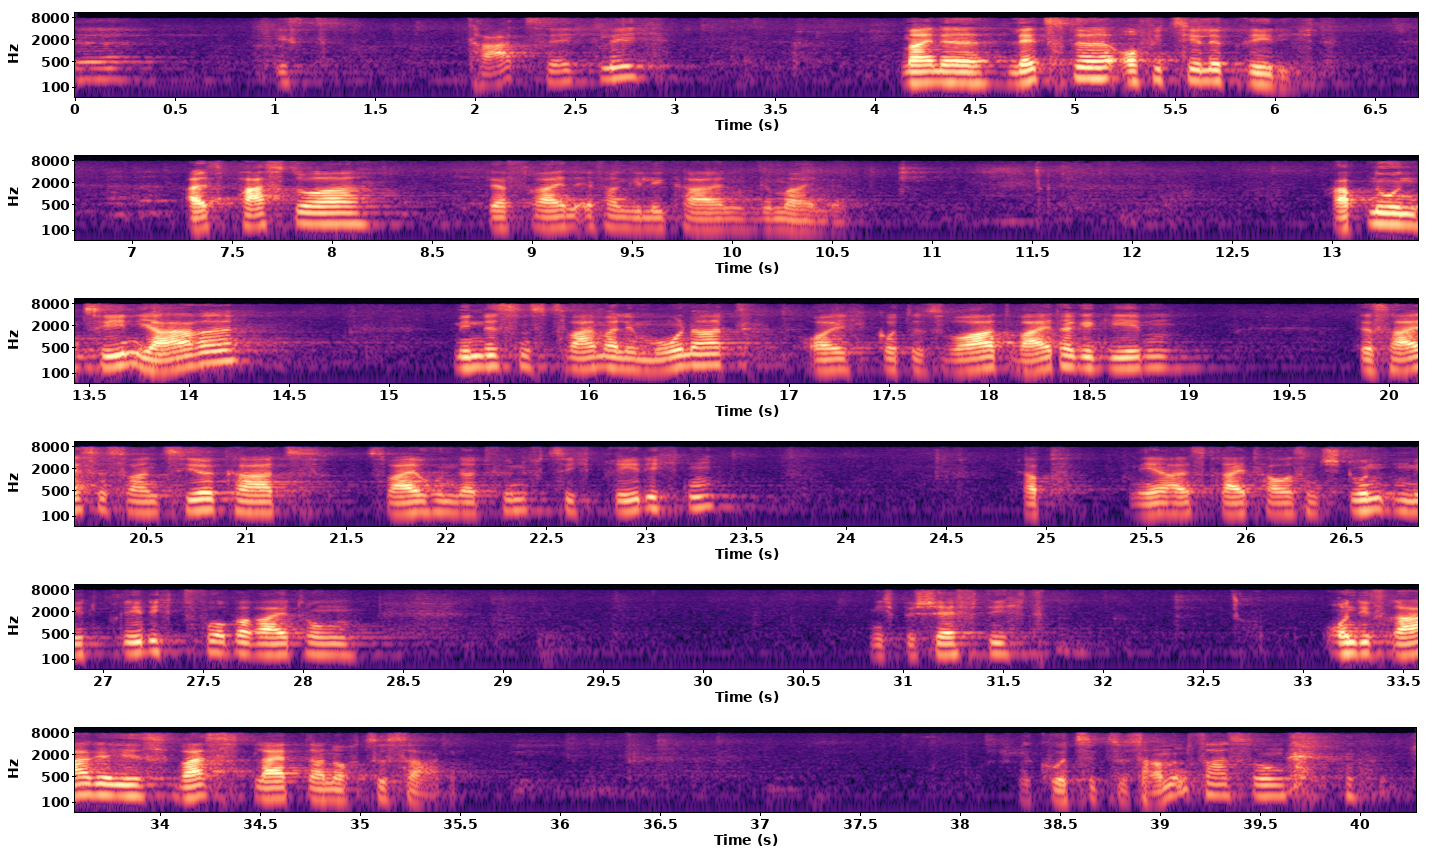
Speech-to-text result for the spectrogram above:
Heute ist tatsächlich meine letzte offizielle Predigt als Pastor der Freien Evangelikalen Gemeinde. Habe nun zehn Jahre, mindestens zweimal im Monat, euch Gottes Wort weitergegeben. Das heißt, es waren circa 250 Predigten. Ich habe mehr als 3000 Stunden mit Predigtvorbereitungen mich beschäftigt. Und die Frage ist, was bleibt da noch zu sagen? Eine kurze Zusammenfassung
